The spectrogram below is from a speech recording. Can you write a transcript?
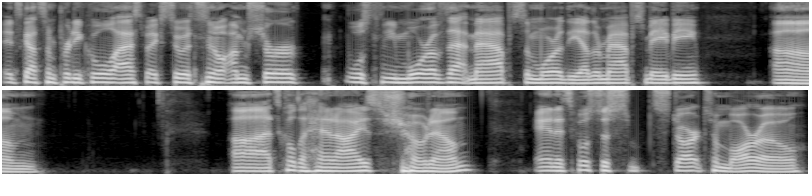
It's got some pretty cool aspects to it. So I'm sure we'll see more of that map, some more of the other maps maybe. Um, uh, it's called the Head Eyes Showdown, and it's supposed to s- start tomorrow.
